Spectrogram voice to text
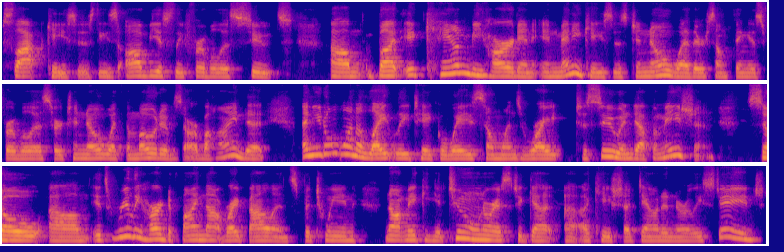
SLAPP cases, these obviously frivolous suits um, but it can be hard in, in many cases to know whether something is frivolous or to know what the motives are behind it. And you don't want to lightly take away someone's right to sue in defamation. So um, it's really hard to find that right balance between not making it too onerous to get a, a case shut down at an early stage,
